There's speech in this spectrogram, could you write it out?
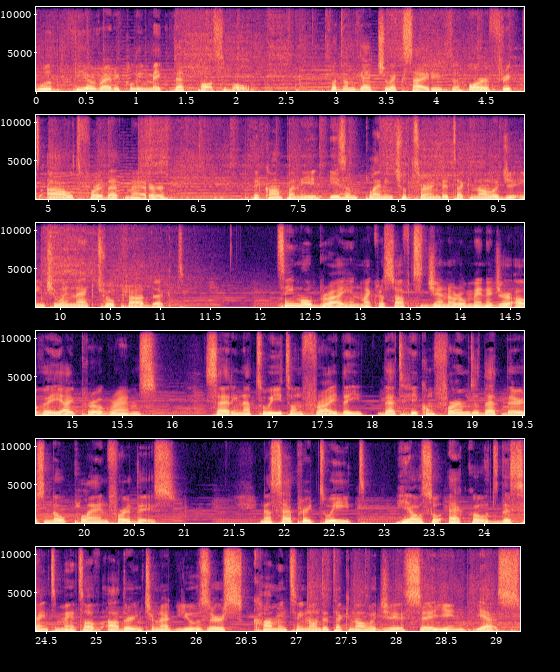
would theoretically make that possible. But don't get too excited, or freaked out for that matter. The company isn't planning to turn the technology into an actual product. Tim O'Brien, Microsoft's general manager of AI programs, said in a tweet on Friday that he confirmed that there's no plan for this. In a separate tweet, he also echoed the sentiment of other internet users commenting on the technology, saying, Yes,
